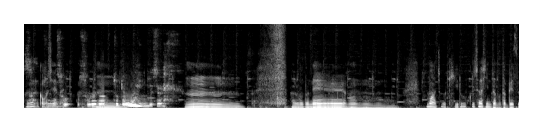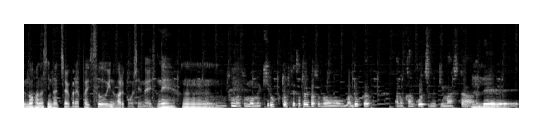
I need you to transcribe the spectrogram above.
そう最かもしれない近そそれがちょっと多いんですよね。うーん。なるほどね。うんうんうん。まあちょっと記録写真とはまた別の話になっちゃうから、やっぱりそういうのあるかもしれないですね。う。うんん、そうなんですもうね、記録として、例えばその、まあ、どっか、あの、観光地に行きました。うんで、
